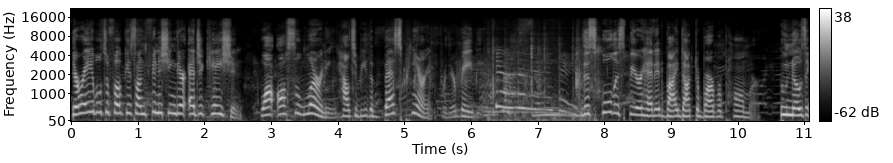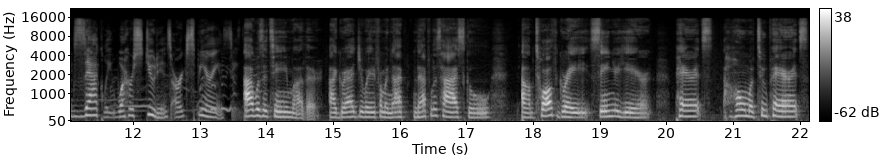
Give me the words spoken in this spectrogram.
They're able to focus on finishing their education while also learning how to be the best parent for their baby. The school is spearheaded by Dr. Barbara Palmer, who knows exactly what her students are experiencing. I was a teen mother. I graduated from Annapolis High School, um, 12th grade, senior year. Parents, home of two parents,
